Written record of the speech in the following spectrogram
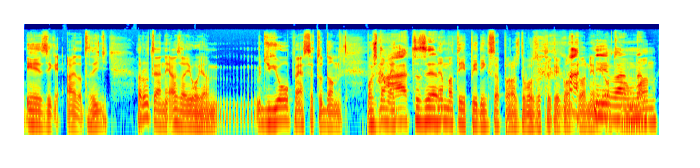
érzik adatot? Így a routernél az a jó, hogy jó, persze tudom, most nem, hát azért nem a TP-Link szappanos dobozokra kell gondolni, ami nyilván otthon nem. van.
